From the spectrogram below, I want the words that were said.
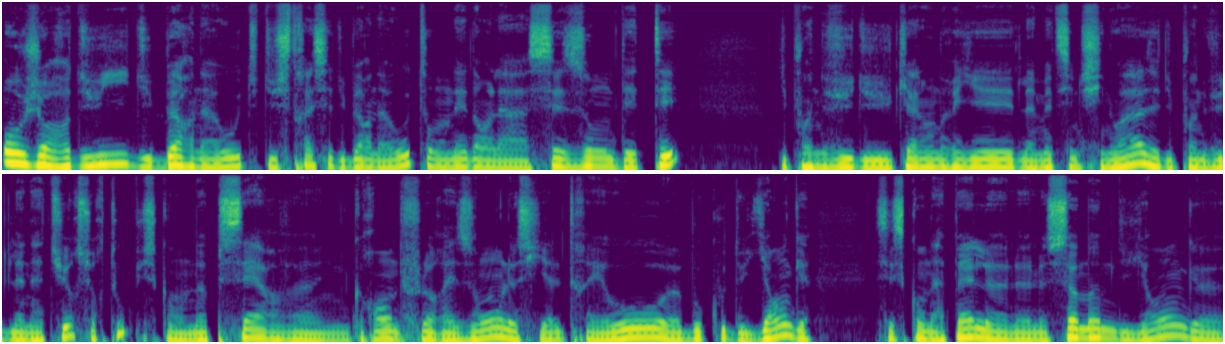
aujourd'hui du burn-out, du stress et du burn-out. On est dans la saison d'été du point de vue du calendrier de la médecine chinoise et du point de vue de la nature surtout, puisqu'on observe une grande floraison, le ciel très haut, euh, beaucoup de yang. C'est ce qu'on appelle le, summum du yang. Euh,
